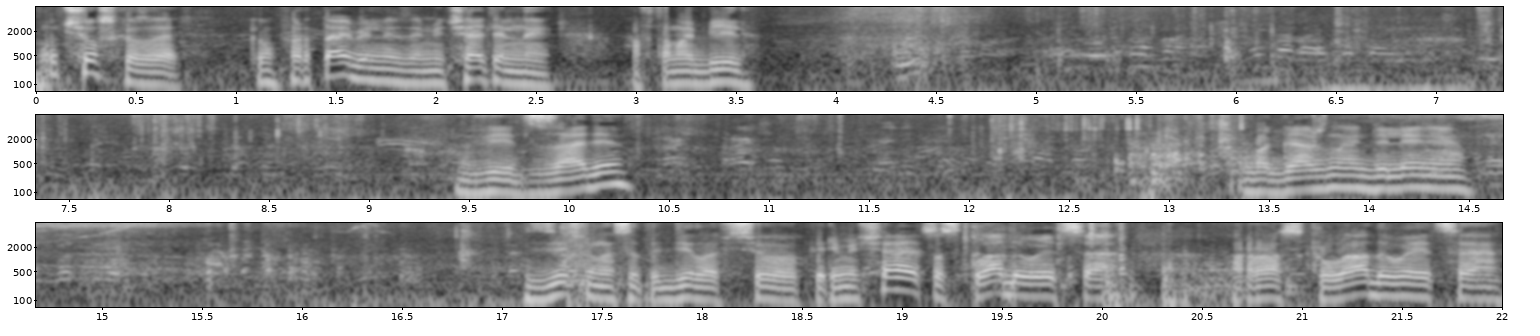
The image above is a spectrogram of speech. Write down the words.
Ну, что сказать. Комфортабельный, замечательный автомобиль. Вид сзади. Багажное отделение. Здесь у нас это дело все перемещается, складывается, раскладывается.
